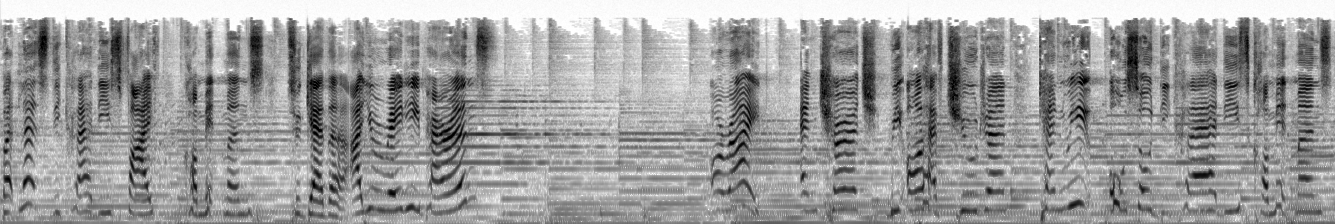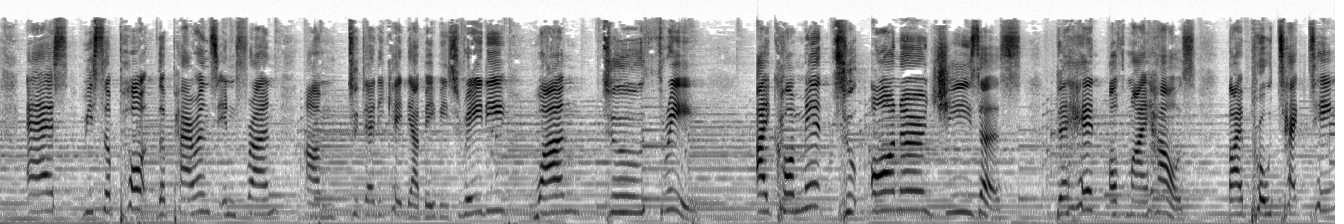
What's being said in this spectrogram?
but let's declare these five commitments together. Are you ready, parents? All right. Church, we all have children. Can we also declare these commitments as we support the parents in front um, to dedicate their babies? Ready? One, two, three. I commit to honor Jesus, the head of my house, by protecting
